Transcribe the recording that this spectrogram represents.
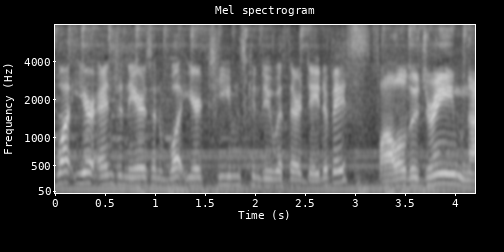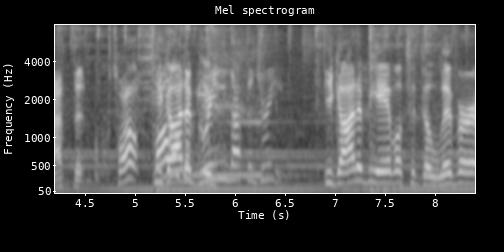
what your engineers and what your teams can do with their database? Follow the dream, not the. Follow, follow gotta the green, not the dream. You got to be able to deliver,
